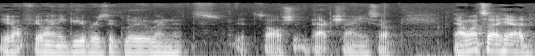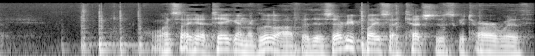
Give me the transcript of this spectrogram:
you don't feel any goobers of glue, and it's it's all back shiny. So now once I had once I had taken the glue off of this, every place I touched this guitar with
